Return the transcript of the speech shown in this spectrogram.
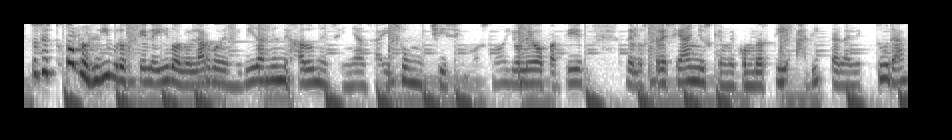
Entonces, todos los libros que he leído a lo largo de mi vida me han dejado una enseñanza y son muchísimos, ¿no? Yo leo a partir de los 13 años que me convertí adicta a la lectura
